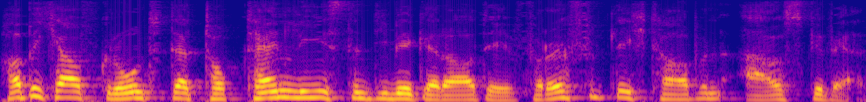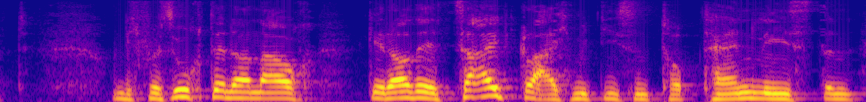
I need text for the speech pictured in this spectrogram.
habe ich aufgrund der Top 10 Listen, die wir gerade veröffentlicht haben, ausgewählt. Und ich versuchte dann auch gerade zeitgleich mit diesen Top 10 Listen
